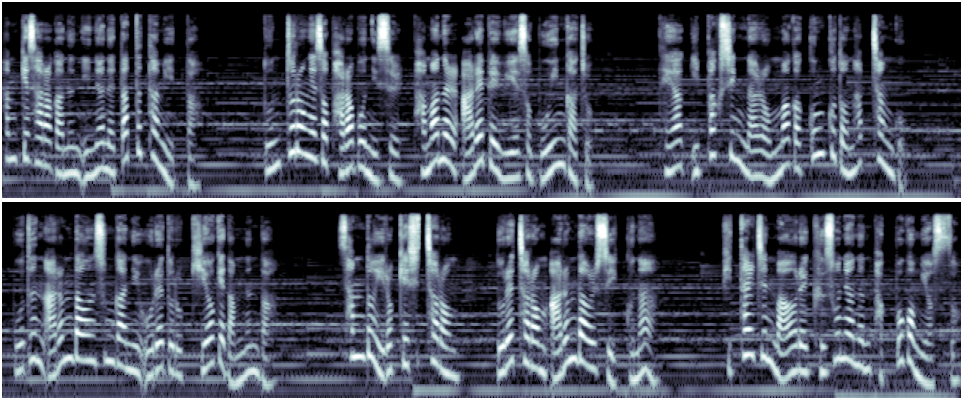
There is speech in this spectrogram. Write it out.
함께 살아가는 인연의 따뜻함이 있다. 논두렁에서 바라본 이슬, 밤하늘 아래 배 위에서 모인 가족. 대학 입학식 날 엄마가 꿈꾸던 합창곡. 모든 아름다운 순간이 오래도록 기억에 남는다. 삶도 이렇게 시처럼, 노래처럼 아름다울 수 있구나. 비탈진 마을의 그 소녀는 박보검이었어.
